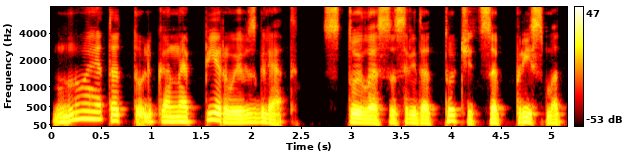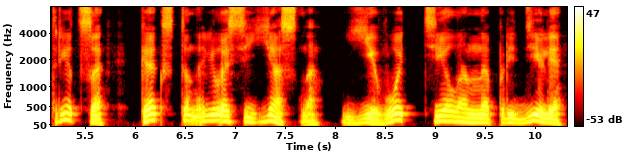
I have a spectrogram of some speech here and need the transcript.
но это только на первый взгляд. Стоило сосредоточиться, присмотреться, как становилось ясно. Его тело на пределе.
